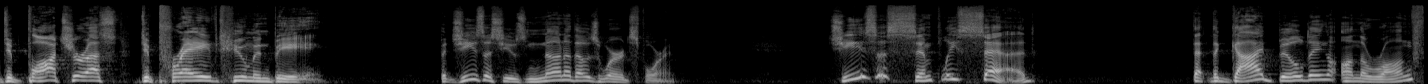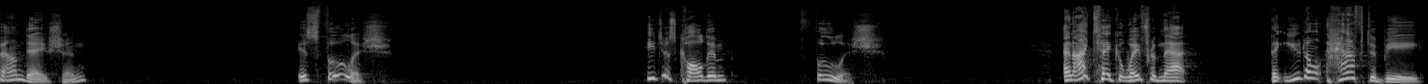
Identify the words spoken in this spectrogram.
debaucherous, depraved human being. But Jesus used none of those words for him. Jesus simply said that the guy building on the wrong foundation is foolish. He just called him foolish. And I take away from that that you don't have to be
